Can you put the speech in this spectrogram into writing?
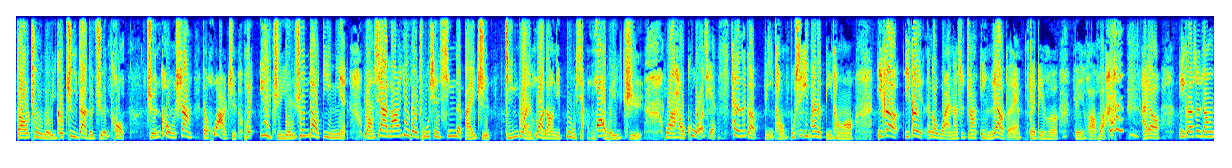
高处有一个巨大的卷筒，卷筒上的画纸会一直延伸到地面，往下拉又会出现新的白纸。尽管画到你不想画为止，哇，好酷！而且它的那个笔筒不是一般的笔筒哦，一个一个那个碗呢是装饮料的，诶，可以边喝边画画。还有一个是装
